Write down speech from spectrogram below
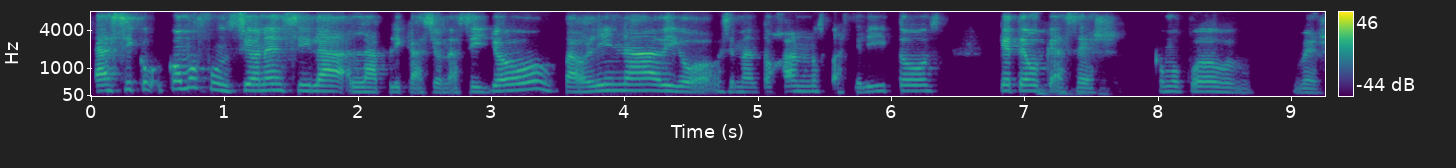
así, ¿cómo, funciona en sí la, la, aplicación? Así yo, Paulina, digo, se me antojan unos pastelitos, ¿qué tengo que hacer? ¿Cómo puedo ver,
